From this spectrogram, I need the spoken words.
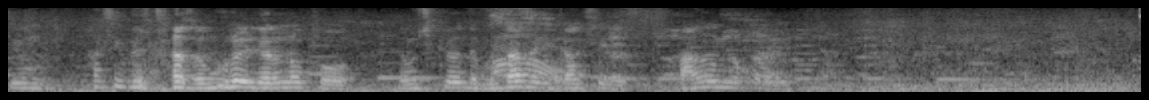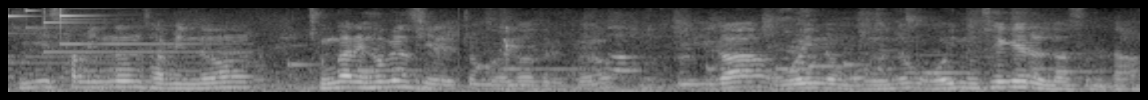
지금 학생들 들어와서 문을 열어놓고 너무 시끄러운데 문 닫으니까 확실히 방음 효과가 있죠. 이 3인룸, 3인룸 중간에 흡연실 쪽으로 넣어드렸고요. 여기가 5인룸, 5인룸, 5인룸 3개를 넣었습니다.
